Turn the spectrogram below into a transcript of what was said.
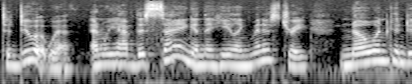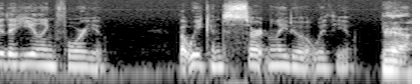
to do it with. And we have this saying in the healing ministry no one can do the healing for you, but we can certainly do it with you. Yeah,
